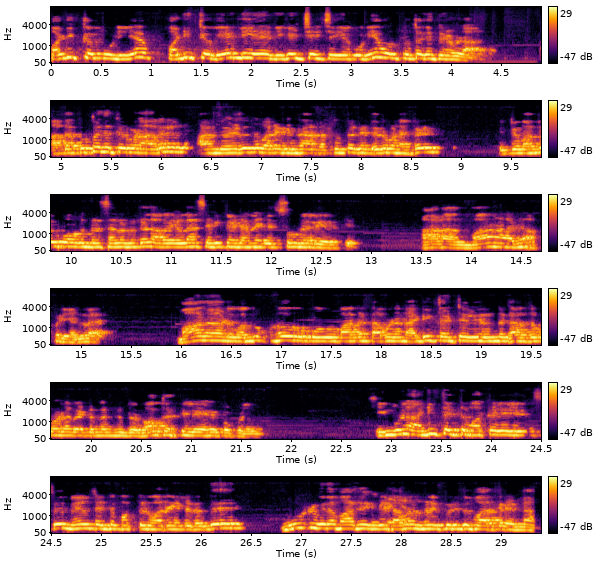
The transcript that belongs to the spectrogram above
படிக்கக்கூடிய படிக்க வேண்டிய நிகழ்ச்சியை செய்யக்கூடிய ஒரு புத்தக திருவிழா. அந்த புத்தக திருவிழாவில் அங்கிருந்து வருகின்ற அந்த புத்தக நிறுவனங்கள் இங்கு வந்து போகின்ற செலவுகள் அவையெல்லாம் சரி வேண்டிய சூழ்நிலை இருக்கு. ஆனால் மாநாடு அப்படி அல்ல. மாநாடு வந்து உணர்வுபூர்வமாக தமிழன் அடித்தட்டில் இருந்து கலந்து கொள்ள வேண்டும் என்கின்ற நோக்கத்தில் எழுப்பப்படும் இங்குள்ள அடித்தட்டு மக்களில் இருந்து மேல்தட்டு மக்கள் வரையிலிருந்து மூன்று விதமாக இங்கு தமிழர்களை பிரித்து பார்க்கிறேன் நான்.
